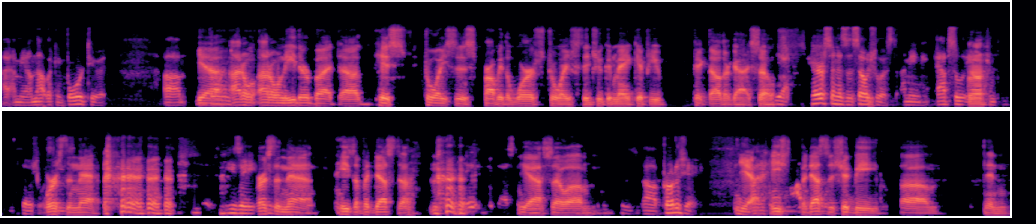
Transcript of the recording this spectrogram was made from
I, I mean, I'm not looking forward to it. Um, Yeah, I don't. I don't either. But uh, his choice is probably the worst choice that you could make if you pick the other guy. So Yeah. Harrison is a socialist. I mean, absolutely Uh, socialist. worse He's- than that. he's a worse he's than a- that. He's a Podesta. he yeah. So um, His, uh, protege. yeah, he's Podesta should be um in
